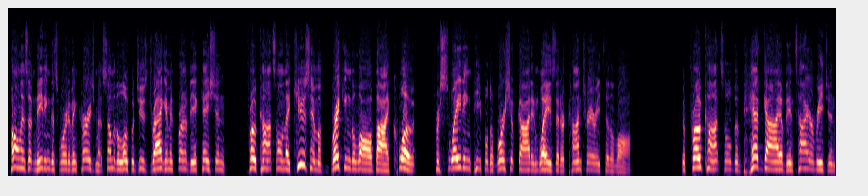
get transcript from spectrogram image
Paul ends up needing this word of encouragement. Some of the local Jews drag him in front of the Achaean proconsul and they accuse him of breaking the law by, quote, persuading people to worship God in ways that are contrary to the law. The proconsul, the head guy of the entire region,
